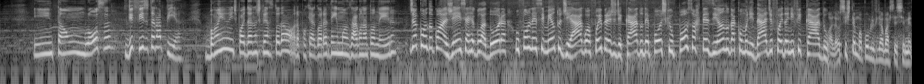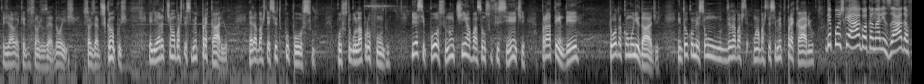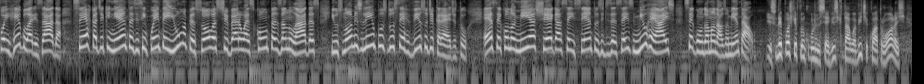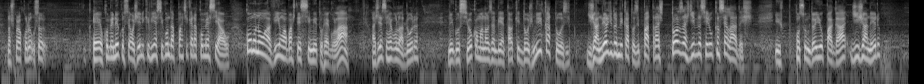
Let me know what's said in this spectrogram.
E então louça difícil ter na pia. Banho a gente pode dar nas crianças toda hora, porque agora tem umas água na torneira. De acordo com a agência reguladora, o fornecimento de água foi prejudicado depois que o poço artesiano da comunidade foi danificado. Olha, o sistema público de abastecimento de água aqui do São José 2, São José dos Campos, ele era, tinha um abastecimento precário. Era abastecido por poço, poço tubular profundo. E esse poço não tinha vazão suficiente para atender toda a comunidade. Então começou um, um abastecimento precário. Depois que a água canalizada foi regularizada, cerca de 551 pessoas tiveram as contas anuladas e os nomes limpos do serviço de crédito. Essa economia chega a 616 mil reais, segundo a Manaus Ambiental. Isso, depois que foi concluído o serviço, que estava 24 horas, nós procuramos, eu combinei com o seu Eugênio que vinha a segunda parte que era comercial. Como não havia um abastecimento regular, a agência reguladora negociou com a Manaus Ambiental que em 2014, de janeiro de 2014 para trás, todas as dívidas seriam canceladas. E o consumidor ia pagar de janeiro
